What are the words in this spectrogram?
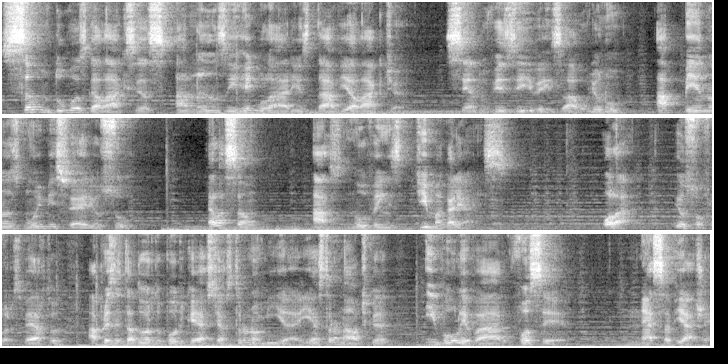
São duas galáxias anãs irregulares da Via Láctea, sendo visíveis a olho nu apenas no hemisfério sul. Elas são as nuvens de Magalhães. Olá, eu sou Floresberto, apresentador do podcast Astronomia e Astronáutica, e vou levar você nessa viagem.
